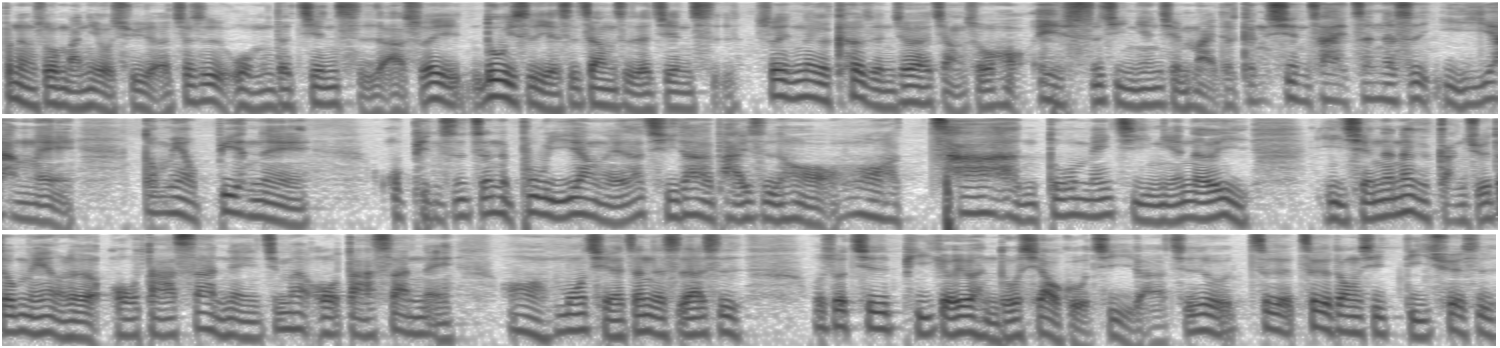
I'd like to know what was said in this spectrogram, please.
不能说蛮有趣的，就是我们的坚持啊。所以路易斯也是这样子的坚持，所以那个客人就在讲说哈，哎，十几年前买的跟现在真的是一样哎，都没有变哎。我品质真的不一样诶，它其他的牌子吼，哇，差很多，没几年而已，以前的那个感觉都没有了。欧达善呢，今麦欧达善呢，哦，摸起来真的实在是，我说其实皮革有很多效果剂啦，其实这个这个东西的确是，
